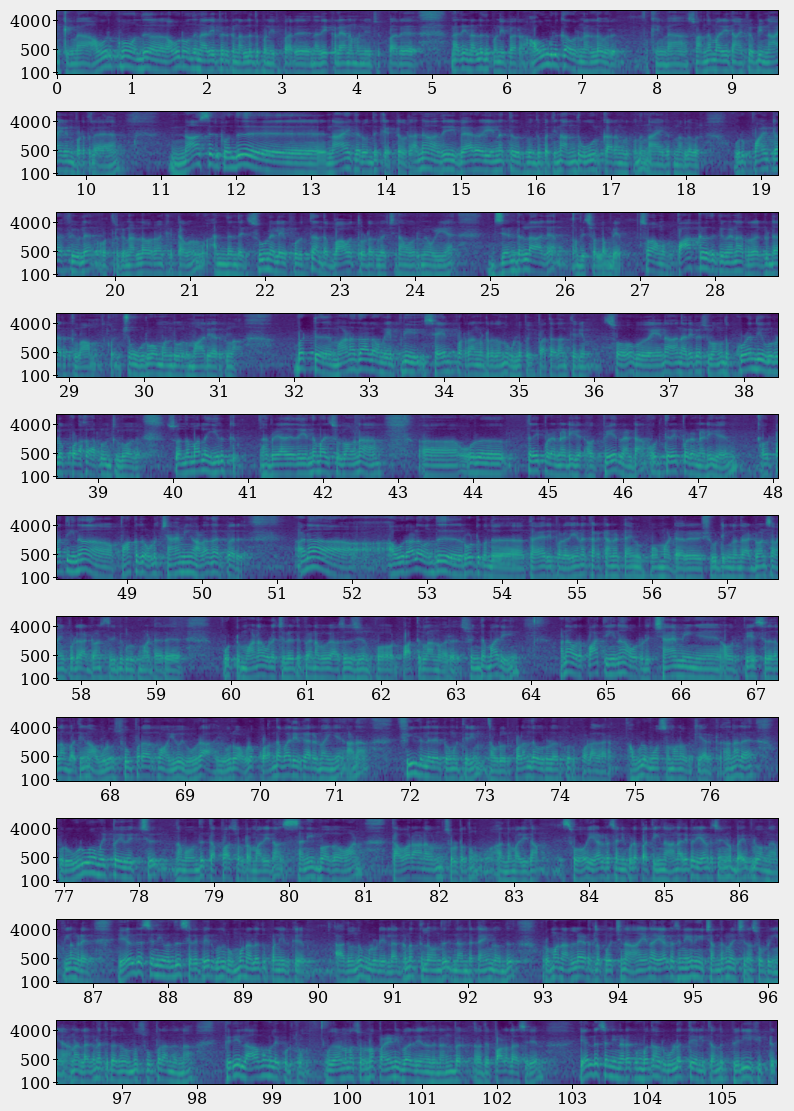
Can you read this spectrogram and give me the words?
ஓகேங்களா? அவருக்கும் வந்து அவரும் வந்து நிறைய பேருக்கு நல்லது பண்ணியிருப்பார் நிறைய கல்யாணம் பண்ணி வச்சுருப்பார் நிறைய நல்லது பண்ணியிருப்பார். அவங்களுக்கு அவர் நல்லவர் ஓகேங்களா? ஸோ அந்த மாதிரி தான். இப்போ எப்படி நாயகன் படத்தில் நாசருக்கு வந்து நாயகர் வந்து கெட்டவர். ஆனால் அதே வேறு இனத்தவருக்கு வந்து பார்த்திங்கன்னா அந்த ஊர்க்காரங்களுக்கு வந்து நாயகர் நல்லவர். ஒரு பாயிண்ட் ஆஃப் வியூவில் ஒருத்தருக்கு நல்லவரும் கெட்டவரும் அந்தந்த சூழ்நிலையை பொறுத்து அந்த பாவத்தொடர்பில் வச்சு தான் வருமே ஒழிய ஜென்ரலாக அப்படி சொல்ல முடியாது. ஸோ அவங்க பார்க்குறதுக்கு வேணால் ரகுடாக இருக்கலாம். கொஞ்சம் உருவம் வந்து ஒரு மாதிரியாக இருக்கலாம். பட்டு uh, மனதால் அவங்க எப்படி செயல்படுறாங்கன்றது வந்து உள்ளே போய் பார்த்தா தான் தெரியும். ஸோ ஏன்னா நிறைய பேர் சொல்லுவாங்க இந்த குழந்தை உருவில் கொலகாரல்னு சொல்லுவாங்க. ஸோ அந்த மாதிரிலாம் இருக்குது அப்படி அது எந்த மாதிரி சொல்லுவாங்கன்னா ஒரு திரைப்பட நடிகர் அவர் பேர் வேண்டாம் ஒரு திரைப்பட நடிகர் அவர் பார்த்தீங்கன்னா பார்க்குறது அவ்வளோ சாமிங்காக அழகாக இருப்பார். ஆனால் அவரால் வந்து ரோட்டுக்கு வந்து தயாரிப்பாளர் ஏன்னா கரெக்டான டைமுக்கு போக மாட்டார். ஷூட்டிங்கில் வந்து அட்வான்ஸாக வாங்கி போட்டு அட்வான்ஸ் திருப்பி கொடுக்க மாட்டார். போட்டு மன உளைச்சல் எடுத்து பேன போய் அசோசியேஷன் போ பார்த்துக்கலான்னு ஸோ இந்த மாதிரி ஆனால் அவரை பார்த்தீங்கன்னா அவரோட சாமிங்கு அவர் பேசுகிறதெல்லாம் பார்த்தீங்கன்னா அவ்வளோ சூப்பராக இருக்கும். ஐயோ இவரா? இவரும் அவ்வளோ குழந்த மாதிரி இருக்காருன்னு ஆனால் ஃபீல்டில் இருக்கவங்களுக்கு தெரியும் அவர் ஒரு குழந்த உருவில் இருக்க ஒரு கொலகாரன் அவ்வளோ மோசமான ஒரு கேரக்டர் அதனால் ஒரு உருவமைப்பை வச்சு நம்ம வந்து தப்பாக சொல்கிற மாதிரி தான் சனி பகவான் தவறானவர்னு சொல்கிறதும் அந்த மாதிரி தான் ஸோ ஏழரை சனி கூட பார்த்தீங்கன்னா நிறைய பேர் ஏழரை சனி கூட பயப்படுவாங்க. அப்படிலாம் கிடையாது. ஏழரை சனி வந்து சில பேருக்கு வந்து ரொம்ப நல்லது பண்ணியிருக்கு. அது வந்து உங்களுடைய லக்னத்தில் வந்து இந்த அந்த டைமில் வந்து ரொம்ப நல்ல இடத்துல போச்சுன்னா ஏன்னா ஏழரை சனிக்கு நீங்கள் சந்திரன் வச்சு தான் சொல்கிறீங்க ஆனால் லக்னத்துக்கு அது ரொம்ப சூப்பராக இருந்ததுன்னா பெரிய லாபங்களை கொடுத்துரும். உதாரணமாக சொல்லணும்னா பழனி பாரதி எனது நண்பர் அது பாடலாசிரியர். ஏழரை சனி நடக்கும்போது அவர் உள்ளத்தை அளித்த வந்து பெரிய ஹிட்டு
